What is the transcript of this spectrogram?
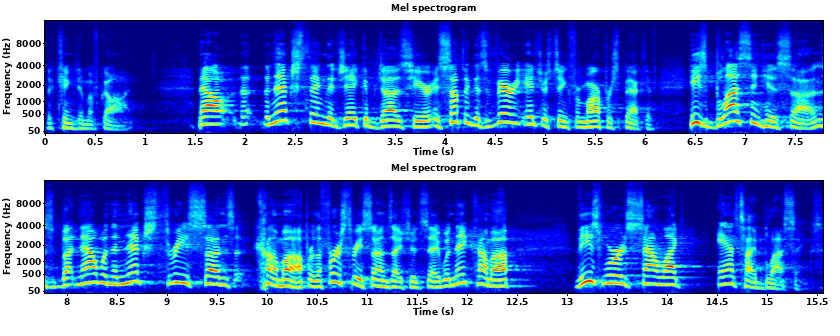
the kingdom of God. Now, the, the, next thing that Jacob does here is something that's very interesting from our perspective. He's blessing his sons, but now when the next three sons come up, or the first three sons, I should say, when they come up, these words sound like anti blessings.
